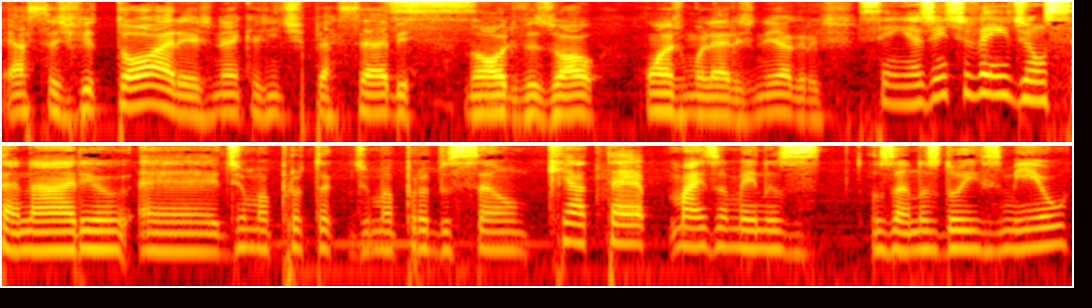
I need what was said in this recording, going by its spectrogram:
essas vitórias né, que a gente percebe no audiovisual com as mulheres negras. Sim, a gente vem de um cenário é, de, uma de uma produção que até mais ou menos os anos 2000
